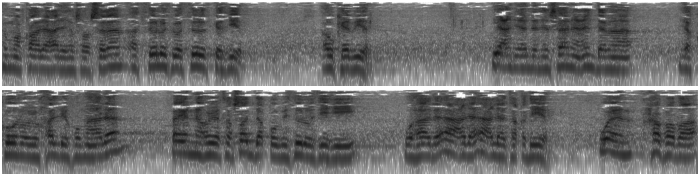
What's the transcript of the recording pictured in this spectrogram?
ثم قال عليه الصلاة والسلام الثلث والثلث كثير. أو كبير. يعني أن الإنسان عندما يكون يخلف مالا فإنه يتصدق بثلثه وهذا أعلى أعلى تقدير. وإن خفض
